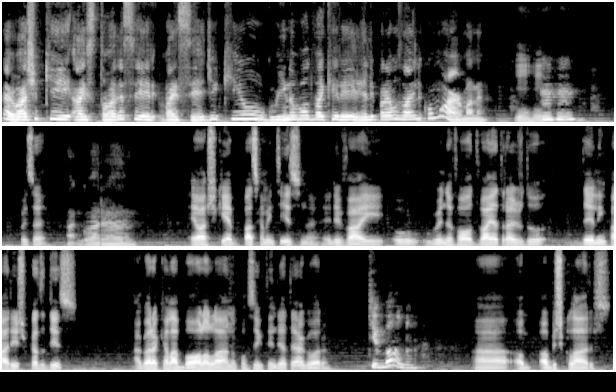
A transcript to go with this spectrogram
É, eu acho que a história ser- vai ser de que o Grindelwald vai querer ele pra usar ele como arma, né? Uhum, Uhum. Pois é. Agora, Eu acho que é basicamente isso, né? Ele vai. O, Grindelwald vai atrás do, dele em Paris por causa disso. Agora aquela bola lá, não consigo entender até agora. Que bola. A Ob, Obs Claros.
